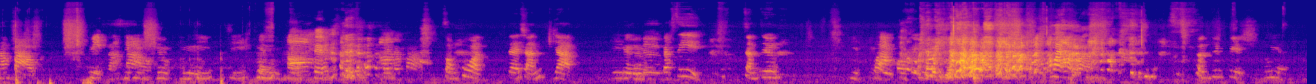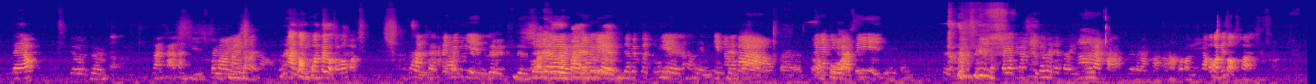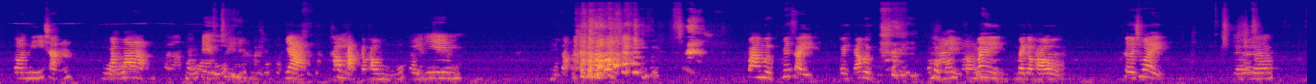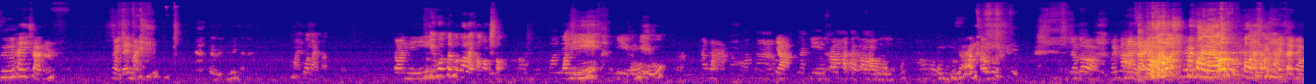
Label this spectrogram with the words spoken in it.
น้ำเปล่าบีบน้ำเปล่าดูดูชี้ชี้เห็นอ๋อเห็นเห็นน้ำเปล่าสองขวด แต่ฉันอยากดื่มเป๊ปซี่ ฉันจึงไปโอเคเอาใหม่เอาใหม่เอาใหม่ ฉันจึงปิดตู้เย็นแล้วเดินเดินร้านค้าทันทีไปไม่ใช่อะลองทวนประโยชน์สักรอบค่ะ ฉันไปที่ตู้เย็นเดิน เดินไปตู้เย็น เดินไปเปิดตู้เย็นหยิบน้ำเปล่าแต่อยากกินเป๊ปซี่ แต่อยากกินน้ำซีก็เลยจะไปร้านค้าเดินไปร้านค้าอะประมาณนี้อะข้อความที่สองค่ะ ตอนนี้ฉันมากมาก หิว ๆอยากข้าวผัดกะเพราหมูกิน หมูสับ ปลาหมึกไม่ใส่เอ้ยปลาหมึก ปลาหมึกไม่ ไม่ใบกะเพราเธ อช่วยเดินเดินซื้อให้ฉัน หน่อยได้ไหมเธอไปซื้อให้ฉันหมายตัวไหนคะตอนนี้เมื่อกี้พูดเพื่อนพูดว่าอะไรคะความที่สองตอนนี้หิวหิวมากมากๆอยากอยากกินข้าวผัดกะเพราหมูสั่งข้าวหมึกแล้วก็ไม่ใส่ไม่ไปแล้วพอแล้วไม่ใส่ใบก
